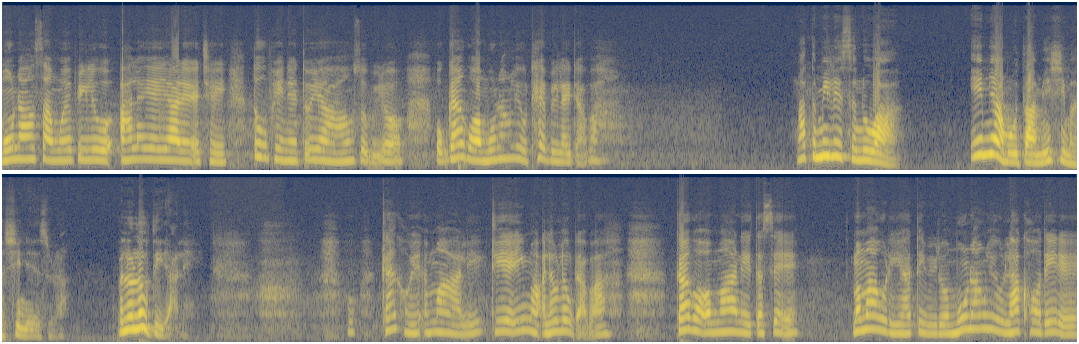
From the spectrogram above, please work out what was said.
မိုးနာဆောင်မွဲပြီးလို့အားလည်းရရတဲ့အချိန်သူ့အဖေနဲ့တွေ့ရအောင်ဆိုပြီးတော့ဟိုကန်းကွာမိုးနာလေးကိုထည့်ပေးလိုက်တာပါငါသမီးလေးစနိုးကအေးမြမိုးသားမင်းရှိမှရှိနေတယ်ဆိုတာဘယ်လိုလုပ်တည်တာလဲဟိုကန်းခေါ်ရဲ့အမကလေဒီရဲ့အိမ်မှာအလုပ်လုပ်တာပါကန်းခေါ်အမကနေတစ်ဆက်မမဝရီကတည်ပြီးတော့မိုးနှောင်းလေးကိုလာခေါ်သေးတယ်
